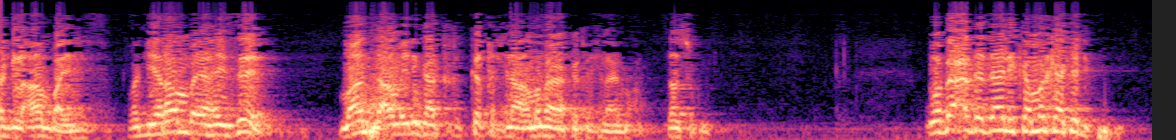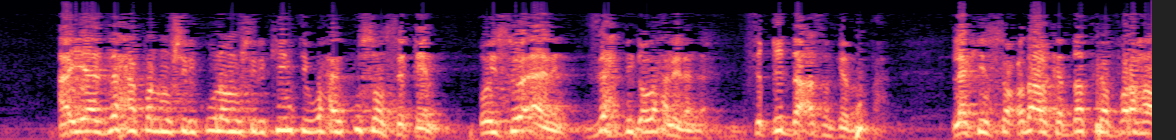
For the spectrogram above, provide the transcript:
rag la'aan ba ay hayse rag yaraan bay haysee maanta ama idinkaa ka qixi laha ama annagaa ka qixi lahayn maana saas wa bacda dalika markaa kadib ayaa zaxafa almushrikuuna mushrikiintii waxay ku soo siqeen oy soo aadeen zaxfiga waxaa la yidhahdaa siqidda asalkeeda maa laakiin socdaalka dadka faraha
